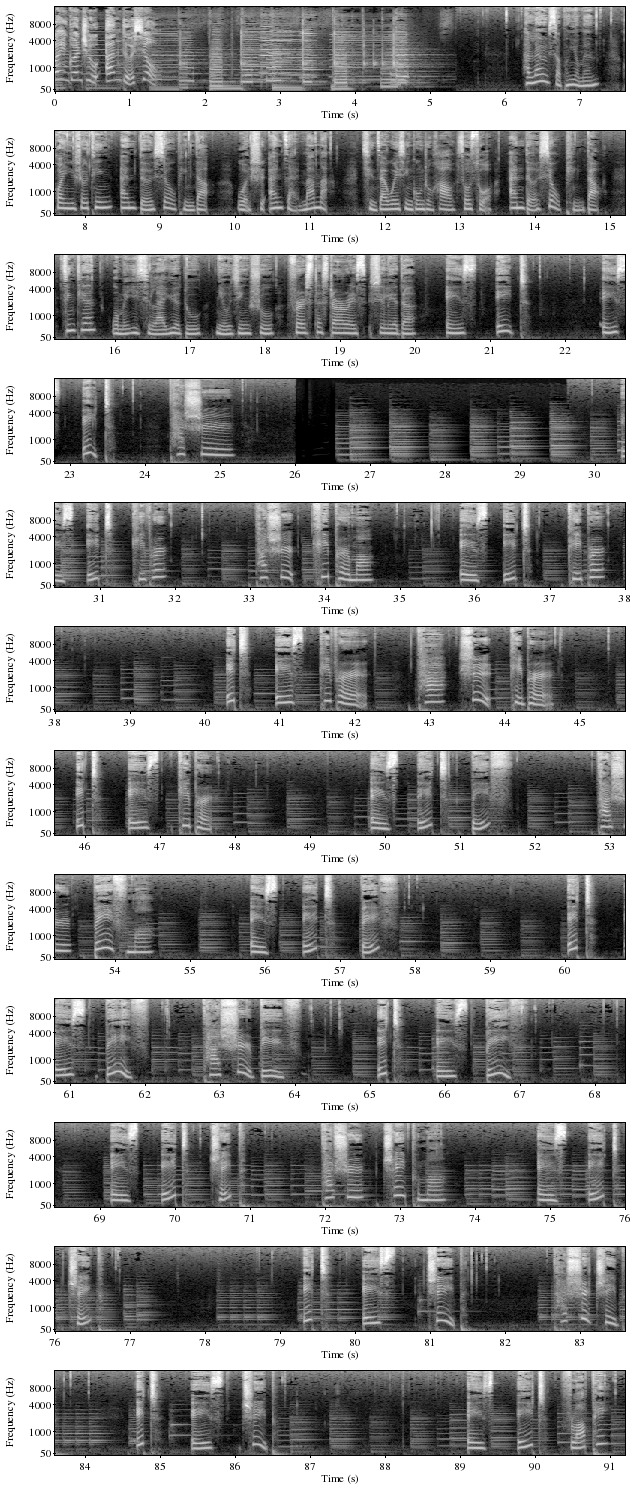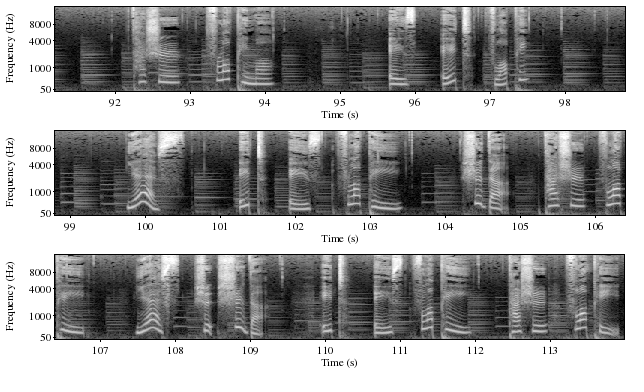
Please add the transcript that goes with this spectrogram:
欢迎关注安德秀。Hello，小朋友们，欢迎收听安德秀频道，我是安仔妈妈，请在微信公众号搜索“安德秀频道”。今天我们一起来阅读牛津书 First Stories 系列的 Is It Is It？它是 Is it Kipper？它是 Kipper 吗？Is it Kipper? It is Kipper. 它是 Kipper. It is Kipper. Is it Biff? 它是 Biff 吗？Is it Biff? It is Biff. 它是 Biff. It is Biff. Is it Chip? 它是 Chip 吗？Is it Chip? It is Chip. 它是 Chip. It is Chip. Is it floppy? 它是 floppy 吗？Is it floppy? Yes, it is floppy. 是的，它是 floppy. Yes 是是的，It is floppy. 它是 floppy.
